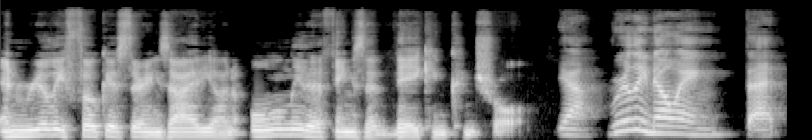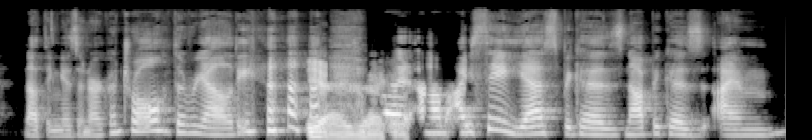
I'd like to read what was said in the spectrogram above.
and really focus their anxiety on only the things that they can control. Yeah, really knowing that nothing is in our control, the reality. yeah, exactly. But um, I say yes because not because I'm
